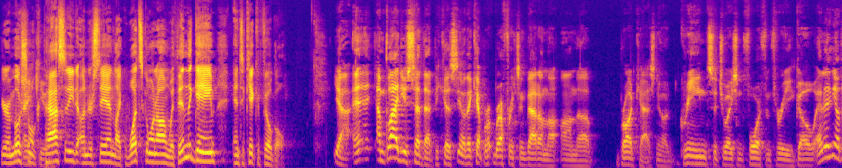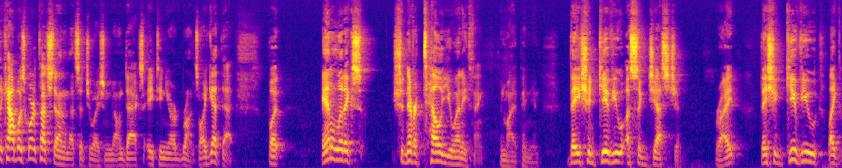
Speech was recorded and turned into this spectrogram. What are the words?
your emotional capacity to understand like what's going on within the game and to kick a field goal. Yeah, and I'm glad you said that because you know they kept referencing that on the on the broadcast. You know, green situation, fourth and three, go, and then you know the Cowboys scored a touchdown in that situation on Dak's 18 yard run. So I get that, but analytics should never tell you anything, in my opinion. They should give you a suggestion, right? They should give you like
